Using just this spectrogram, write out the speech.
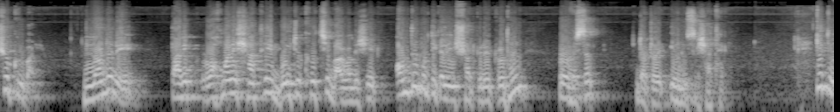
শুক্রবার লন্ডনে তারেক রহমানের সাথে বৈঠক হচ্ছে বাংলাদেশের অন্তর্বর্তীকালীন সরকারের প্রধান প্রফেসর ডক্টর ইউনুসের সাথে। কিন্তু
